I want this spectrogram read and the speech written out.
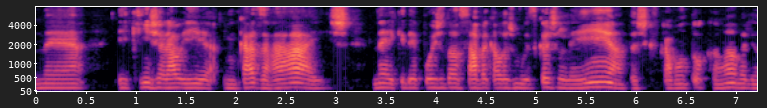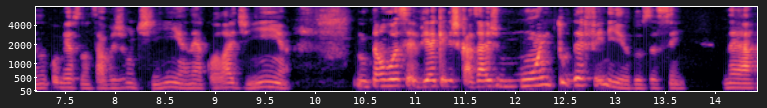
né, e que em geral ia em casais, né, e que depois dançava aquelas músicas lentas que ficavam tocando ali no começo, dançava juntinha, né, coladinha. Então você via aqueles casais muito definidos, assim, né,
